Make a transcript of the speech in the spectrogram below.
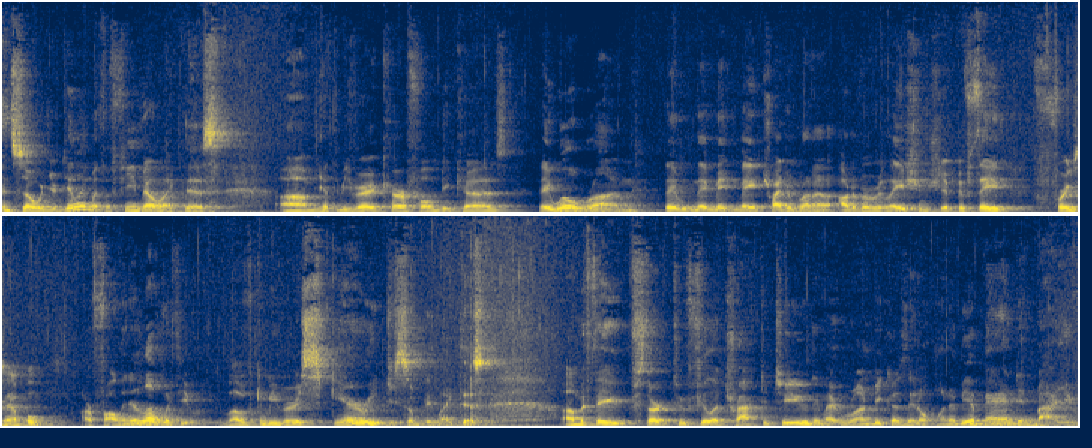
And so when you're dealing with a female like this, um, you have to be very careful because they will run. They, they may, may try to run out of a relationship if they, for example, are falling in love with you Love can be very scary to somebody like this. Um, if they start to feel attracted to you, they might run because they don't want to be abandoned by you.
